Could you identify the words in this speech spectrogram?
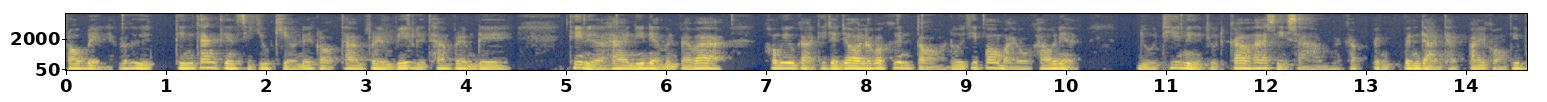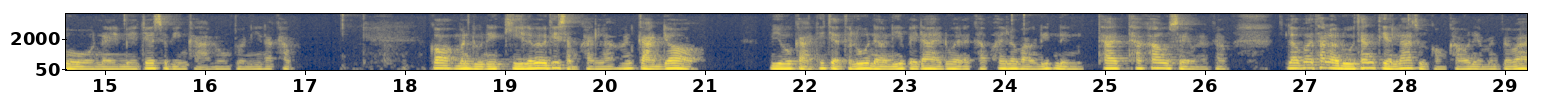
ฟลอเบรกก็คือทิ้งแท่งเทียนสีเขียวๆในกรอบ time frame week หรือ time frame day ที่เหนือไฮนี้เนี่ยมันแปลว่าเขามีโอกาสที่จะย่อแล้วก็ขึ้นต่อ โดยที่เป้าหมายของเขาเนี่ย อยู่ที่ 1.9543 นะครับ เป็นเป็นด่านถัดไปของ Fibo ใน major swing ขาลงตัวนี้นะครับ ก็มันอยู่ใน key level ที่สำคัญแล้วงั้นการย่อมีโอกาสที่จะทะลุแนวนี้ไปได้ด้วยนะครับ ให้ระวังนิดนึงถ้าถ้าเข้า sell นะครับ แล้วก็ถ้าเราดูแท่งเทียนล่าสุดของเขาเนี่ยมันแปลว่า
